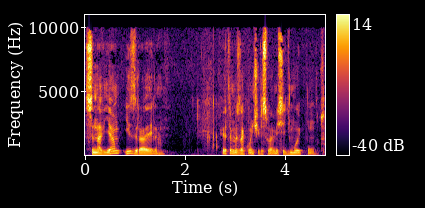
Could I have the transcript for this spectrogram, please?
сыновьям Израиля. Это мы закончили с вами седьмой пункт.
